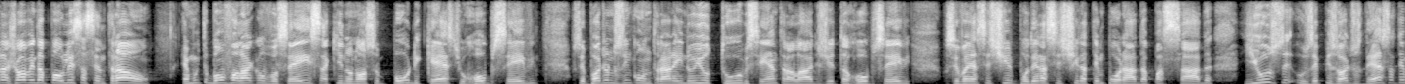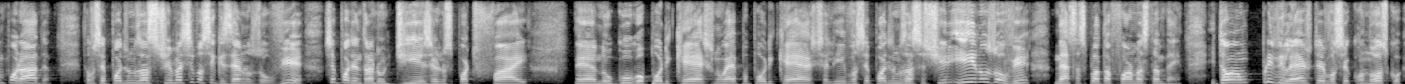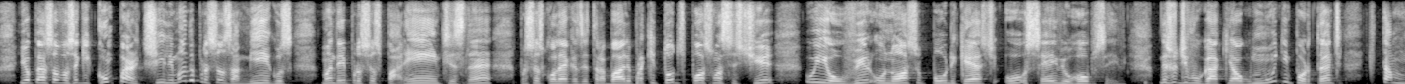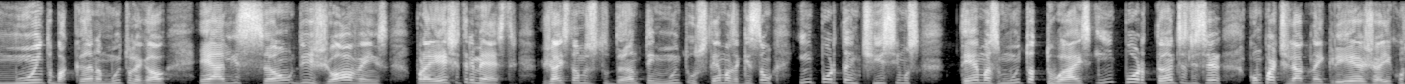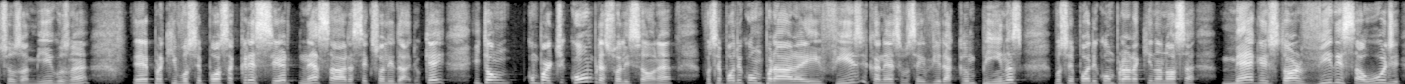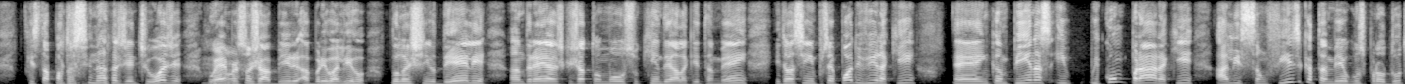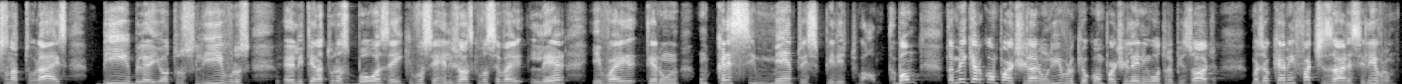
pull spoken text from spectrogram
Galera jovem da Paulista Central. É muito bom falar com vocês aqui no nosso podcast, o Hope Save. Você pode nos encontrar aí no YouTube. Você entra lá, digita Hope Save. Você vai assistir, poder assistir a temporada passada e os, os episódios dessa temporada. Então você pode nos assistir. Mas se você quiser nos ouvir, você pode entrar no Deezer, no Spotify, é, no Google Podcast, no Apple Podcast ali. Você pode nos assistir e nos ouvir nessas plataformas também. Então é um privilégio ter você conosco e eu peço a você que compartilhe, manda para os seus amigos, manda aí para os seus parentes, né, para os seus colegas de trabalho, para que todos possam assistir e ouvir o nosso podcast, o Save, o Hope Save. Deixa eu divulgar aqui algo muito importante, que está muito bacana, muito legal, é a lição de jovens para este trimestre. Já estamos estudando, tem muito, os temas aqui são importantíssimos, temas muito atuais e importantes de ser compartilhado na igreja aí com seus amigos, né? É, para que você possa crescer nessa área sexualidade, ok? Então, compre a sua lição, né? Você pode comprar aí física, né? Se você vir a Campinas, você pode comprar aqui na nossa Mega Store Vida e Saúde, que está patrocinando a gente hoje. O Emerson já abriu ali o do lanchinho dele, André acho que já tomou o suquinho dela aqui também. Então, assim, você pode vir aqui é, em Campinas e e comprar aqui a lição física também, alguns produtos naturais, Bíblia e outros livros, é, literaturas boas aí que você religiosa que você vai ler e vai ter um, um crescimento espiritual, tá bom? Também quero compartilhar um livro que eu compartilhei em outro episódio, mas eu quero enfatizar esse livro,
